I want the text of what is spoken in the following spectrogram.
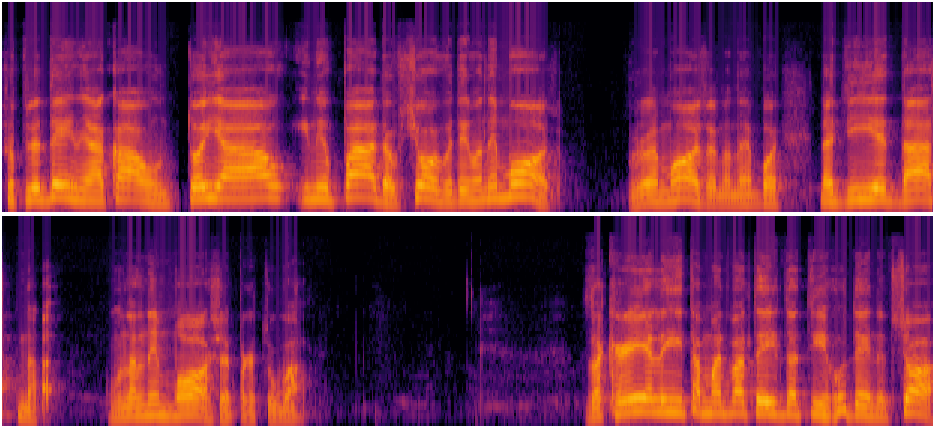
Щоб людини аккаунт стояв і не впадав. Все, людина не може. Вже може, але не бо надієдатна. Вона не може працювати. Закрили її там на два тижні ті години. Все,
